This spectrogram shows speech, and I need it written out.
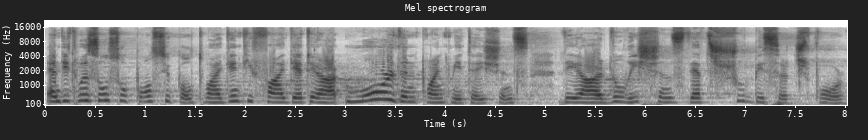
And it was also possible to identify that there are more than point mutations. There are deletions that should be searched for.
